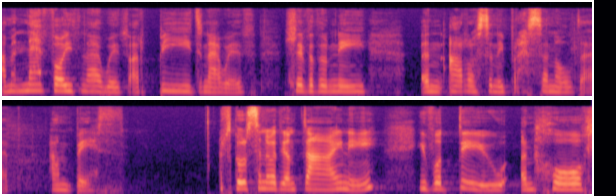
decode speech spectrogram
am y nefoedd newydd a'r byd newydd, lle fyddwn ni yn aros yn ei bresenoldeb am beth. Wrth gwrs, y newyddion da i ni yw fod Dyw yn holl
